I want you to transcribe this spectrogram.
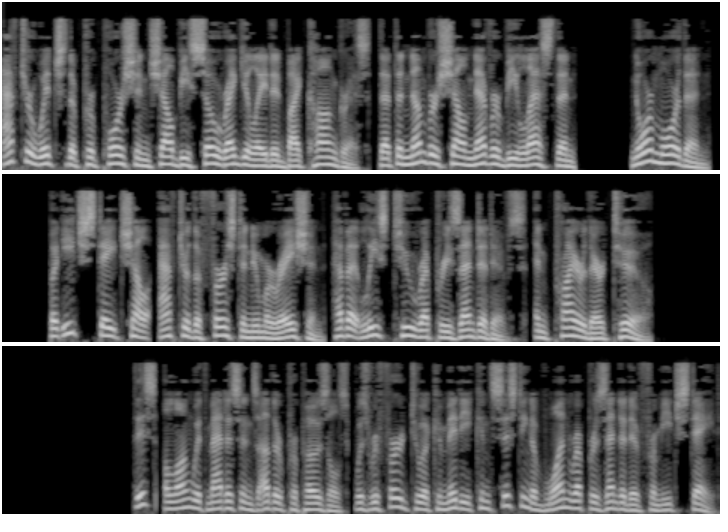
after which the proportion shall be so regulated by Congress, that the number shall never be less than nor more than but each state shall, after the first enumeration, have at least two representatives, and prior thereto. This, along with Madison's other proposals, was referred to a committee consisting of one representative from each state.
